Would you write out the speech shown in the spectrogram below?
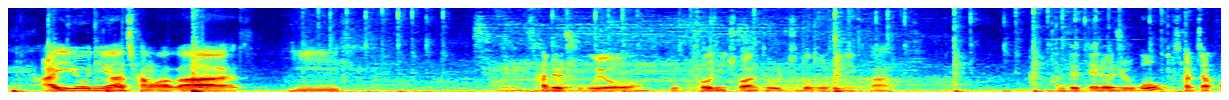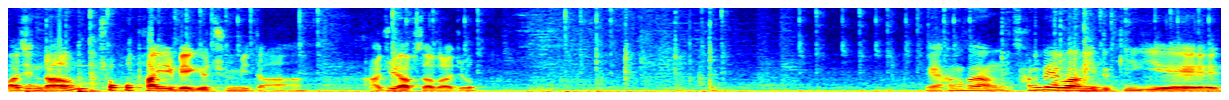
네, 아이오니아 장화가 이 네, 사려주고요. 녹턴이 저한테 올지도 모르니까 한 대 때려주고 살짝 빠진 다음 초코파이 먹여줍니다. 아주 얍삽하죠. 네, 항상 상대방이 느끼기에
